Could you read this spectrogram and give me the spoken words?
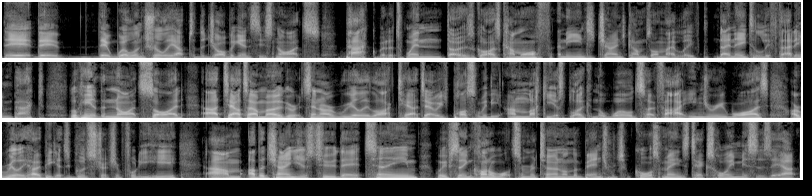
they're they're they're well and truly up to the job against this Knights pack, but it's when those guys come off and the interchange comes on, they lift, they need to lift that impact. Looking at the Knights side, uh, Tautau Moga at centre, I really like Tautau. He's possibly the unluckiest bloke in the world so far, injury wise. I really hope he gets a good stretch of footy here. Um, other changes to their team, we've seen Connor Watson return on the bench, which of course means Tex Hoy misses out.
